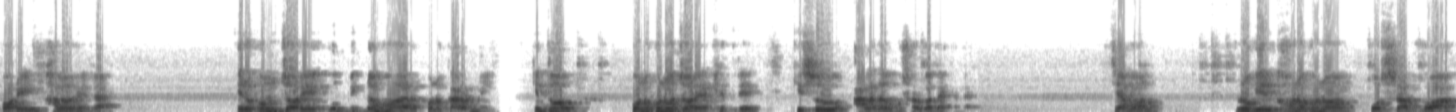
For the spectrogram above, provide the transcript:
পরেই ভালো হয়ে যায়। এরকম জ্বরে উদ্বিগ্ন হওয়ার কোনো কারণ নেই। কিন্তু কোনো কোনো জ্বরের ক্ষেত্রে কিছু আলাদা উপসর্গ দেখা দেয়। যেমন রোগীর ঘন ঘন প্রস্রাব হওয়া,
